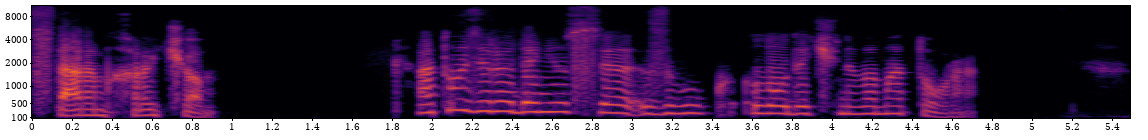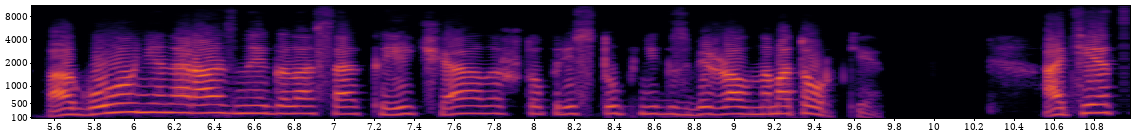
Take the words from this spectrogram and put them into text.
старым хрычом. От озера донесся звук лодочного мотора. Погоня на разные голоса кричала, что преступник сбежал на моторке. Отец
